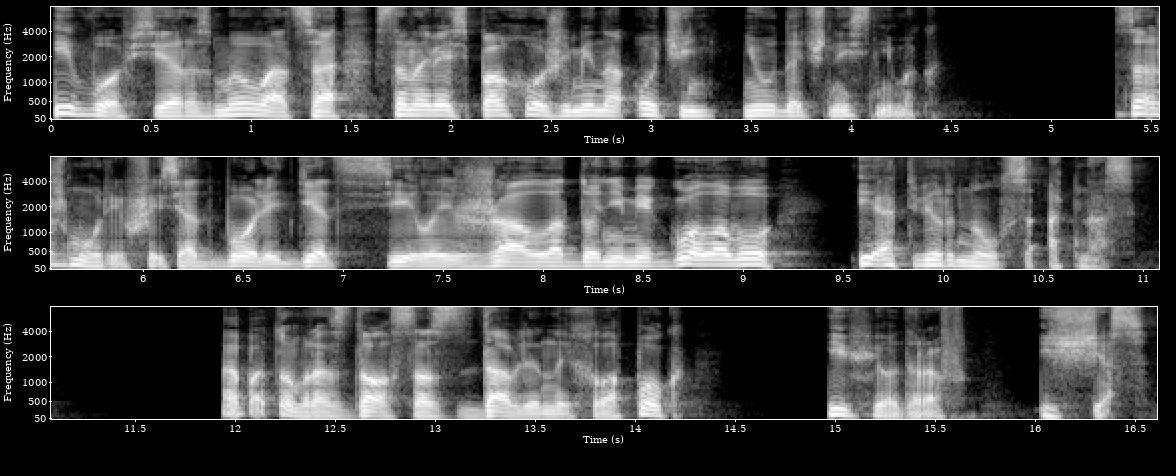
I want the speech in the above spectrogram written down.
и вовсе размываться, становясь похожими на очень неудачный снимок. Зажмурившись от боли, дед с силой сжал ладонями голову и отвернулся от нас. А потом раздался сдавленный хлопок, и Федоров исчез.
